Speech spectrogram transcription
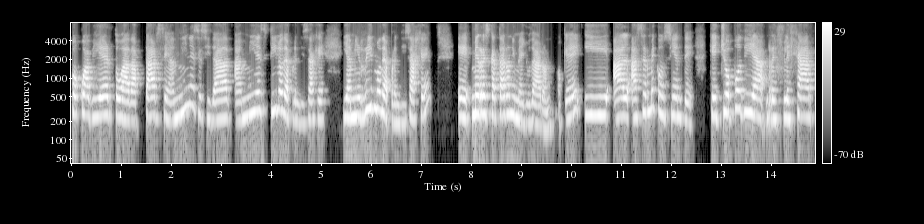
poco abierto a adaptarse a mi necesidad, a mi estilo de aprendizaje y a mi ritmo de aprendizaje, eh, me rescataron y me ayudaron, ¿ok? Y al hacerme consciente que yo podía reflejar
